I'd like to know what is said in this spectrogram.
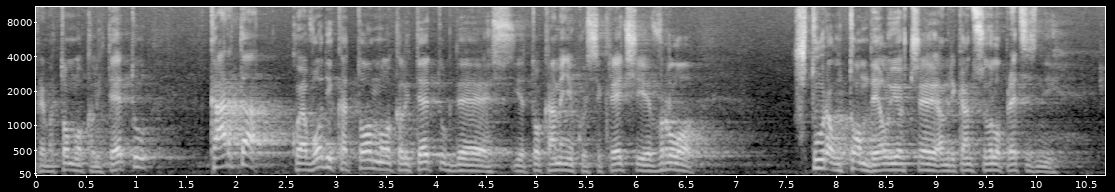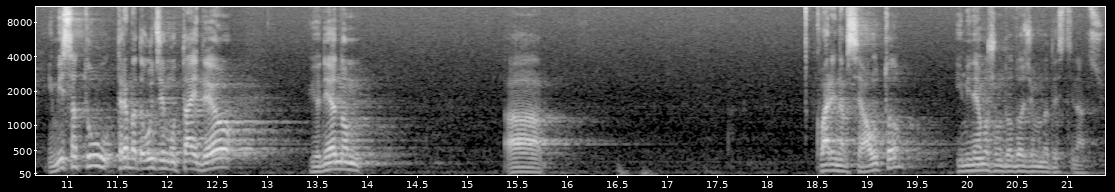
prema tom lokalitetu. Karta koja vodi ka tom lokalitetu gde je to kamenje koje se kreće je vrlo štura u tom delu, još će Amerikanci su vrlo precizni. I mi sad tu treba da uđemo u taj deo i odjednom a, kvari nam se auto i mi ne možemo da dođemo na destinaciju.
